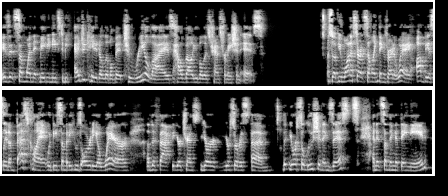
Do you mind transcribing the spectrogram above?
is it someone that maybe needs to be educated a little bit to realize how valuable this transformation is? So if you want to start selling things right away, obviously the best client would be somebody who's already aware of the fact that your trans, your, your service, um, that your solution exists and it's something that they need.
